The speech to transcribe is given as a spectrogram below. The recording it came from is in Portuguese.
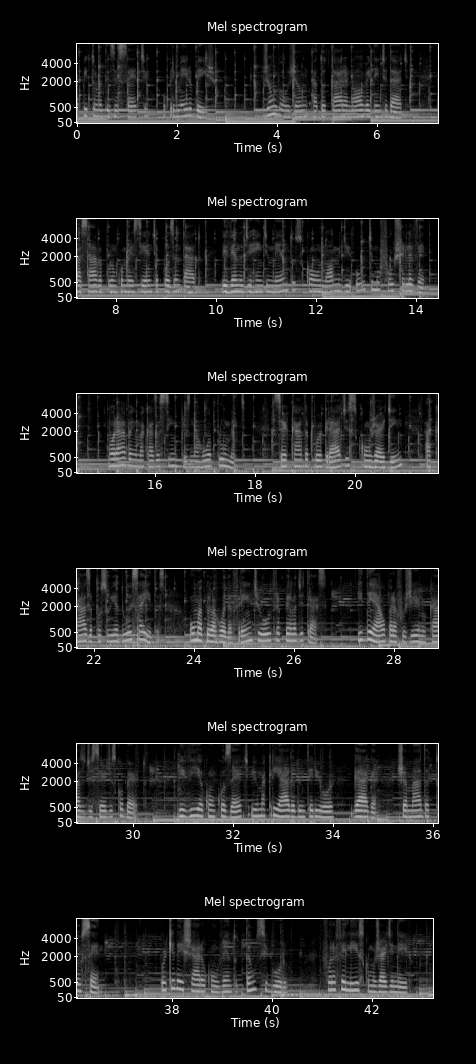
Capítulo 17 O primeiro beijo. João Valjean adotara nova identidade. Passava por um comerciante aposentado, vivendo de rendimentos com o nome de Último Fauchelevent. Morava em uma casa simples na rua Plumet. Cercada por grades com jardim, a casa possuía duas saídas, uma pela rua da frente e outra pela de trás ideal para fugir no caso de ser descoberto. Vivia com Cosette e uma criada do interior, Gaga, chamada Toussaint. Por que deixara o convento tão seguro? Fora feliz como jardineiro,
